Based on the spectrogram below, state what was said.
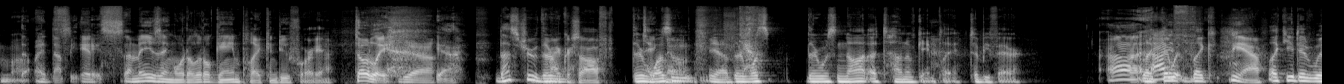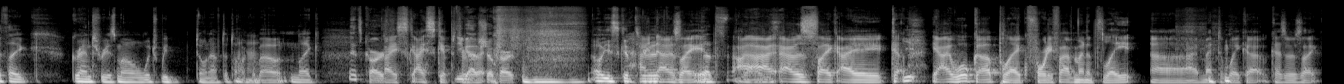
Well, That might not be the it's amazing what a little gameplay can do for you. totally, yeah, yeah, That's true. There, Microsoft. there take wasn't. note. Yeah, there was. There was not a ton of gameplay. To be fair, Uh, like I've- like yeah. like you did with like Gran Turismo, which we don't have to talk about, and like it's cars. I, I skipped you got to show cars. oh, you skipped I, through it. I was like, That's it's, I, I I was like, I yeah, I woke up like 45 minutes late. Uh, I meant to wake up because it was like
